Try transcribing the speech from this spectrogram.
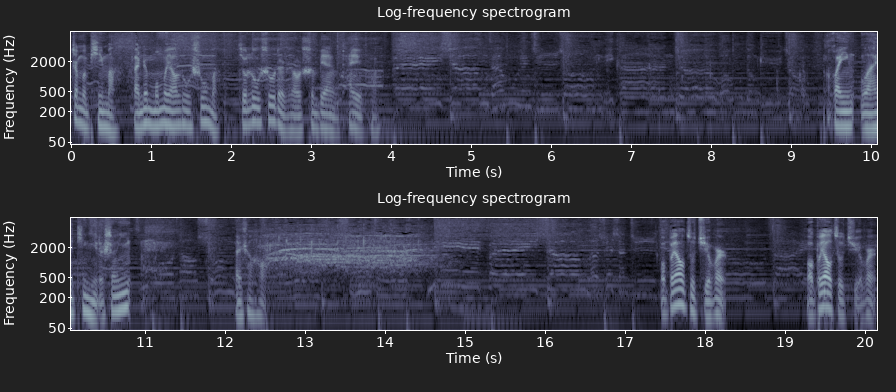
这么拼吗？反正嬷嬷要录书嘛，就录书的时候顺便开一开。欢迎，我爱听你的声音。晚上好。我不要做绝味儿，我不要做绝味儿。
